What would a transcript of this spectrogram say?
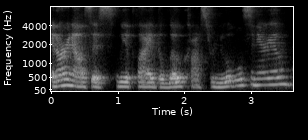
In our analysis, we applied the low-cost renewable scenario,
